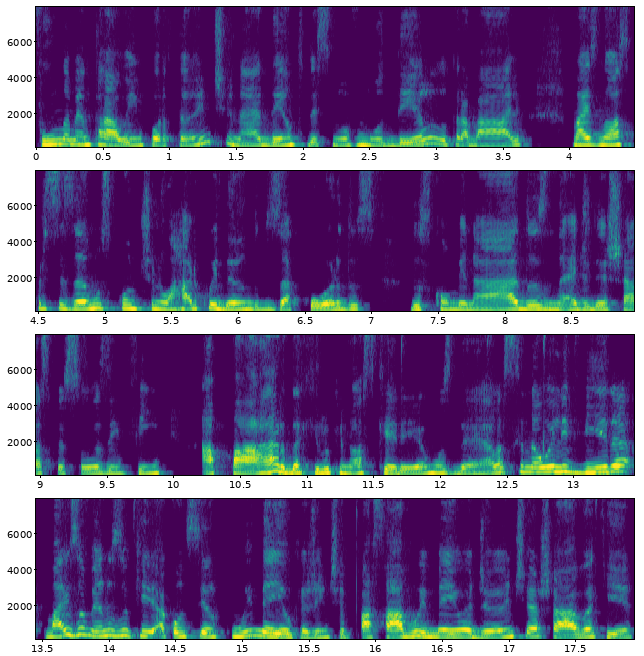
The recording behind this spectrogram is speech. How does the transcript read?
fundamental e importante, né, dentro desse novo modelo do trabalho, mas nós precisamos continuar cuidando dos acordos, dos combinados, né, de deixar as pessoas, enfim, a par daquilo que nós queremos delas, senão ele vira mais ou menos o que acontecia com o e-mail, que a gente passava o e-mail adiante e achava que,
